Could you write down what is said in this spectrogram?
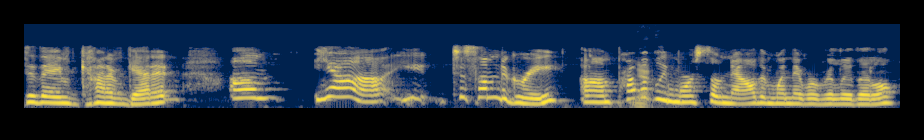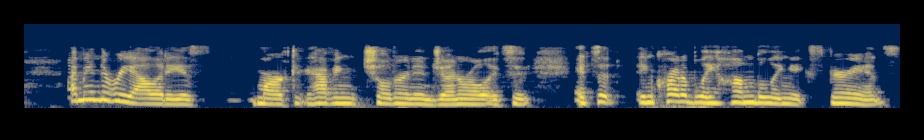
do they kind of get it? Um, yeah, to some degree. Um, probably more so now than when they were really little. I mean, the reality is, Mark, having children in general, it's a it's an incredibly humbling experience.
